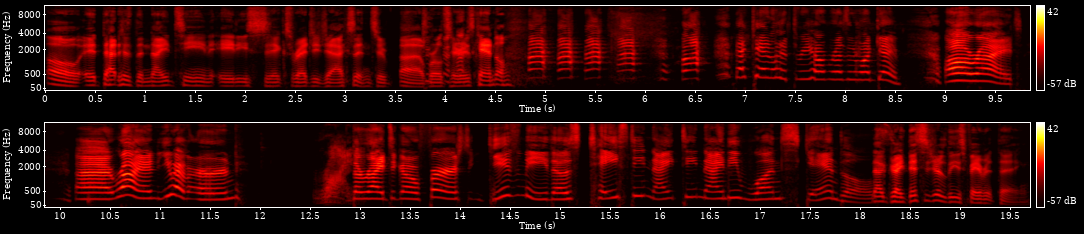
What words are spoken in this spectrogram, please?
Oh, it that is the 1986 Reggie Jackson Su- uh, World Series candle. that candle hit three home runs in one game. All right, uh, Ryan, you have earned Right. the right to go first. Give me those tasty 1991 scandals. Now, Greg, this is your least favorite thing.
